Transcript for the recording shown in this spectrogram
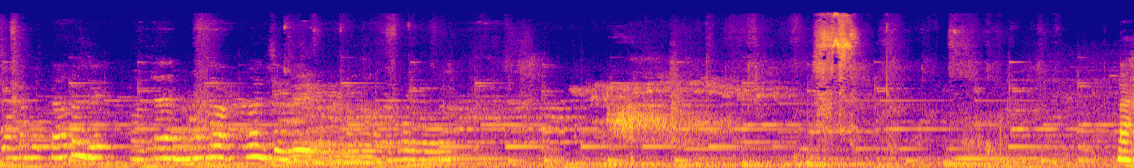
Wonten wekdal kan nggih? Wonten, monggo. Nggih. Nuwun. Nah,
